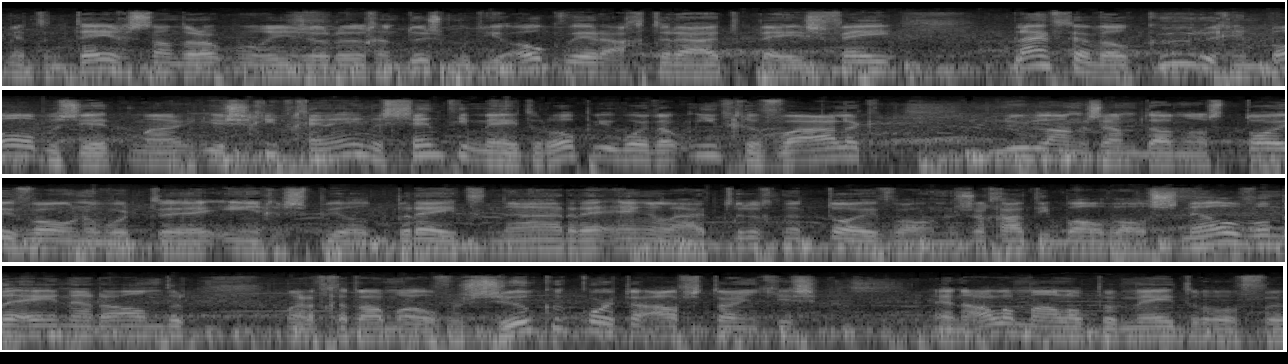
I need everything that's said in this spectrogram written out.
Met een tegenstander ook nog in zijn rug. En dus moet hij ook weer achteruit. PSV blijft daar wel keurig in balbezit. Maar je schiet geen ene centimeter op. Je wordt ook niet gevaarlijk. Nu langzaam dan als Toivonen wordt uh, ingespeeld. Breed naar uh, Engelaar. Terug naar Toivonen. Zo gaat die bal wel snel van de een naar de ander. Maar het gaat allemaal over zulke korte afstandjes. En allemaal op een meter of uh,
